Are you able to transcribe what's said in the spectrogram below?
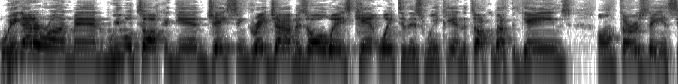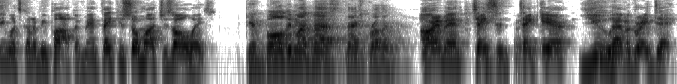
We got to run, man. We will talk again. Jason, great job as always. Can't wait to this weekend to talk about the games on Thursday and see what's going to be popping, man. Thank you so much as always. Give Baldy my best. Thanks, brother. All right, man. Jason, take care. You have a great day.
